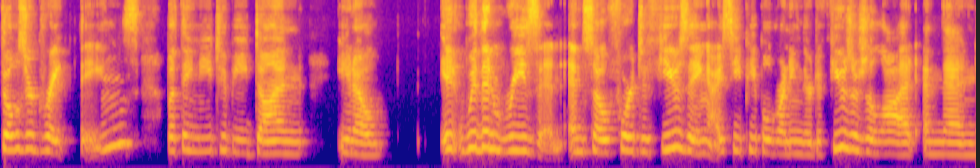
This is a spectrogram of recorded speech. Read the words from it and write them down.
those are great things, but they need to be done, you know, it within reason. And so for diffusing, I see people running their diffusers a lot and then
